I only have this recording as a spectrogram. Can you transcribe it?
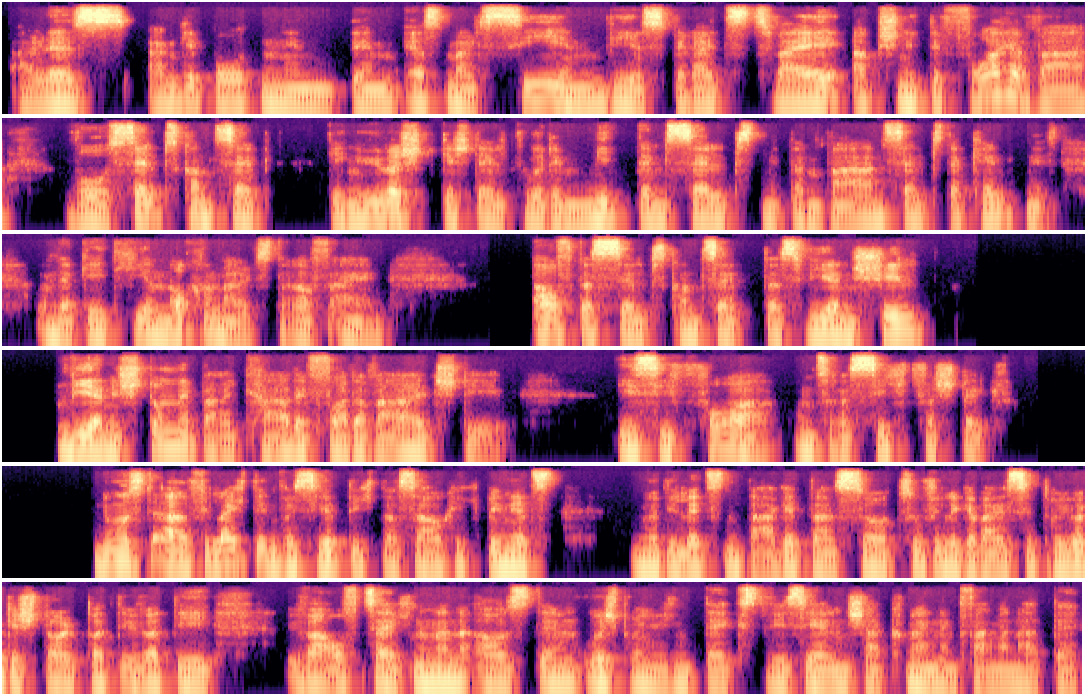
alles angeboten in dem erstmal sehen, wie es bereits zwei Abschnitte vorher war, wo Selbstkonzept gegenübergestellt wurde mit dem Selbst, mit dem wahren Selbsterkenntnis. Und er geht hier nochmals darauf ein, auf das Selbstkonzept, das wie ein Schild, wie eine stumme Barrikade vor der Wahrheit steht, die sie vor unserer Sicht versteckt. Du musst, äh, vielleicht interessiert dich das auch. Ich bin jetzt nur die letzten Tage da so zufälligerweise drüber gestolpert über die über Aufzeichnungen aus dem ursprünglichen Text, wie sie Helen Schackmann empfangen hatte,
